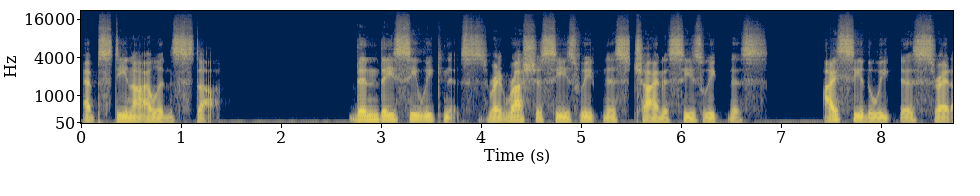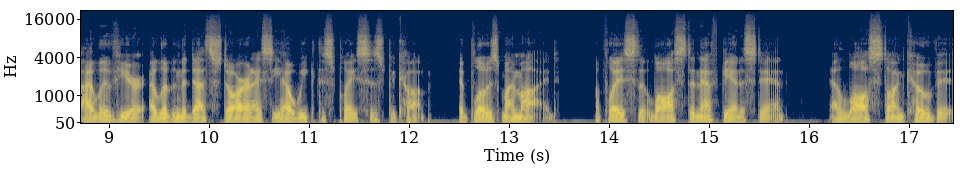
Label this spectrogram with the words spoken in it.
Epstein Island stuff, then they see weakness, right? Russia sees weakness, China sees weakness. I see the weakness, right? I live here, I live in the Death Star, and I see how weak this place has become. It blows my mind. A place that lost in Afghanistan and lost on COVID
